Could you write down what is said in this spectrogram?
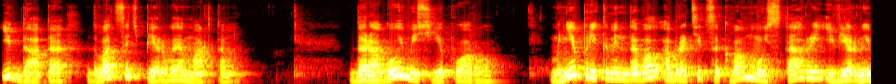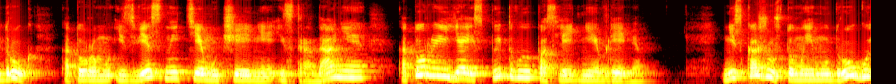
и дата 21 марта. Дорогой месье Пуаро, мне порекомендовал обратиться к вам мой старый и верный друг, которому известны те мучения и страдания, которые я испытываю последнее время. Не скажу, что моему другу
